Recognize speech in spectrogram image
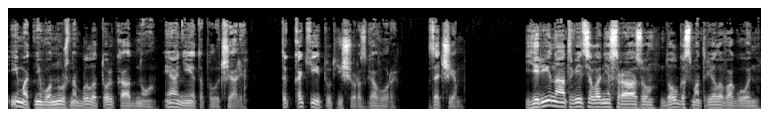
Им от него нужно было только одно, и они это получали. Так какие тут еще разговоры? Зачем? Ирина ответила не сразу, долго смотрела в огонь.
